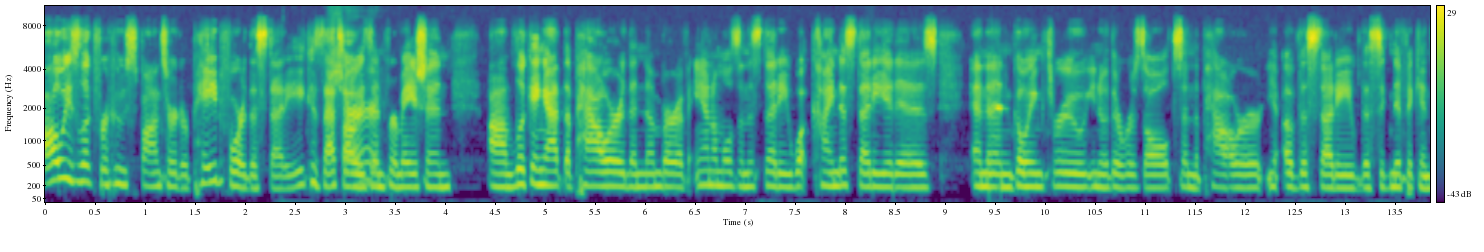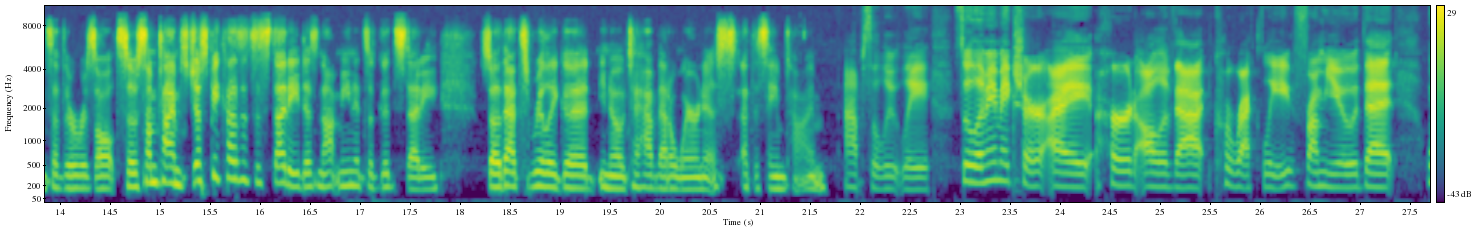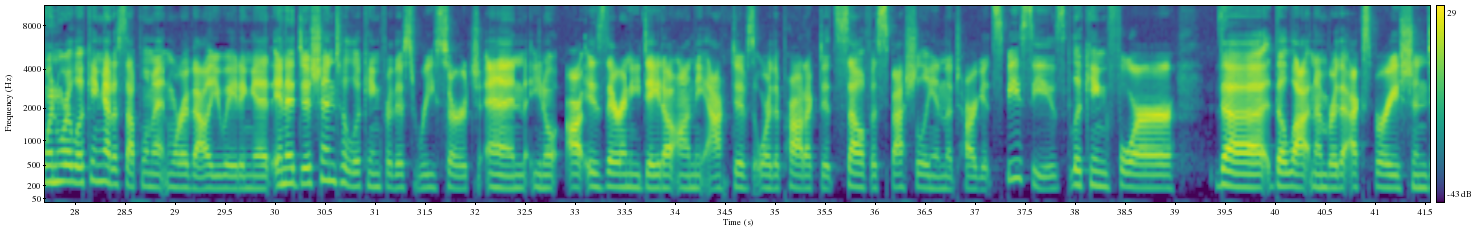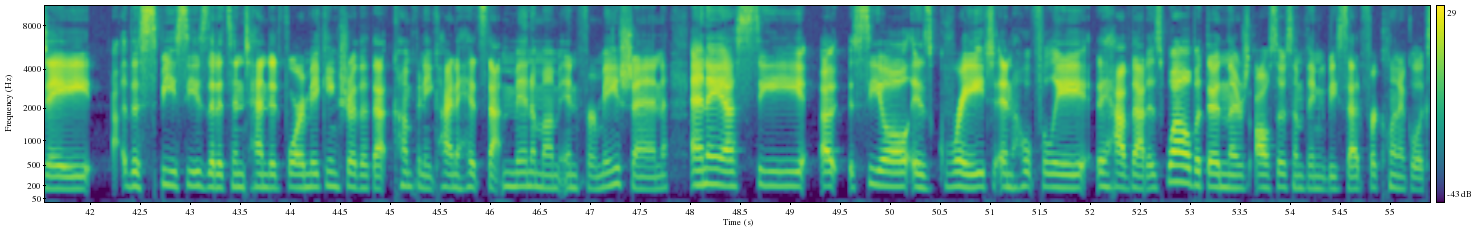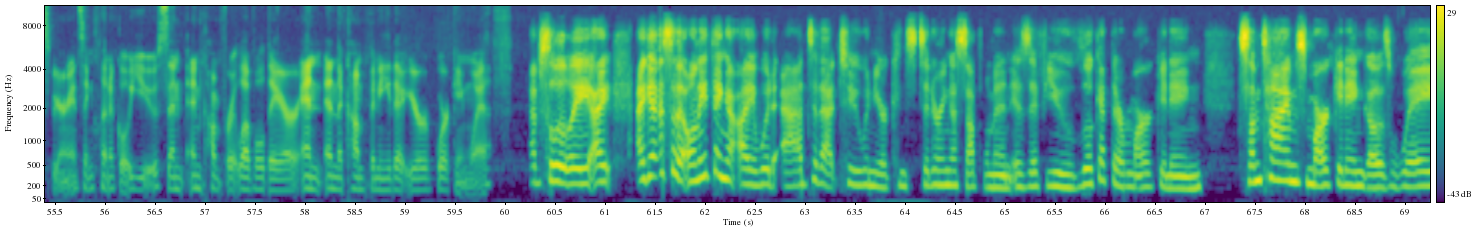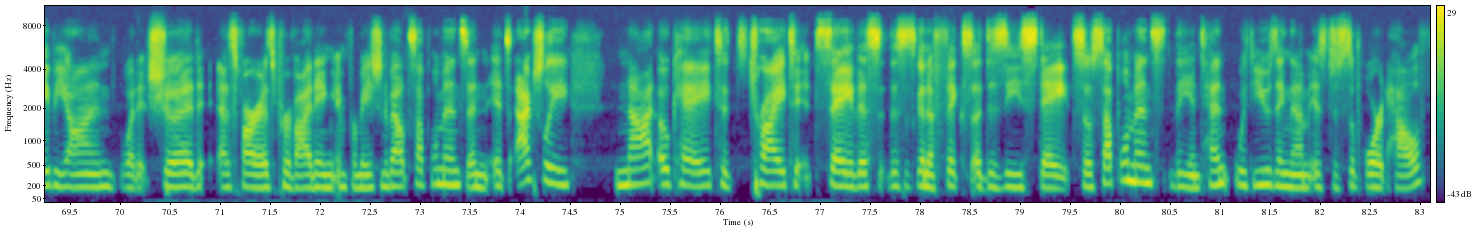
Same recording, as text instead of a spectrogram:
always look for who sponsored or paid for the study because that's sure. always information. Um, looking at the power, the number of animals in the study, what kind of study it is, and then going through, you know, the results and the power of the study, the significance of the results. So sometimes just because it's a study does not mean it's a good study. So that's really good, you know, to have that awareness at the same time. Absolutely. So let me make sure I heard all of that correctly from you that when we're looking at a supplement and we're evaluating it, in addition to looking for this research and, you know, are, is there any data on the actives or the product itself, especially in the target species, looking for the the lot number, the expiration date, the species that it's intended for, making sure that that company kind of hits that minimum information. NASC uh, seal is great, and hopefully they have that as well. But then there's also something to be said for clinical experience and clinical use and, and comfort level there and, and the company that you're working with. Absolutely. I, I guess the only thing I would add to that too when you're considering a supplement is if you look at their marketing, sometimes marketing goes way beyond what it should as far as providing information about supplements. And it's actually not okay to try to say this this is going to fix a disease state. So supplements the intent with using them is to support health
